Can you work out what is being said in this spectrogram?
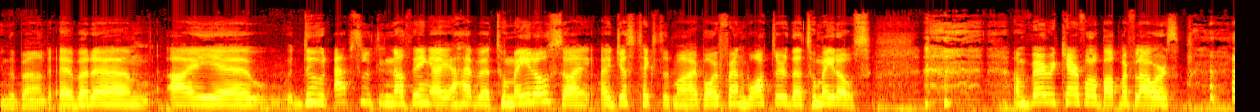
in the band. Uh, but um, I uh, do absolutely nothing. I have a tomato, so I, I just texted my boyfriend, water the tomatoes. I'm very careful about my flowers.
